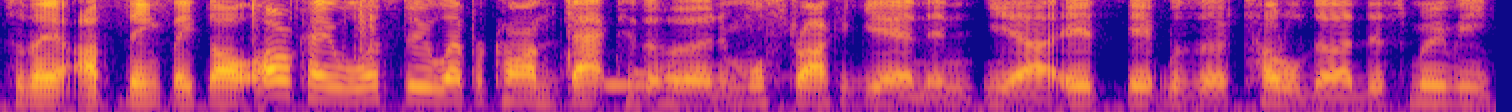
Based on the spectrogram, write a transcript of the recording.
So they, I think they thought, okay, well, let's do Leprechaun Back to the Hood, and we'll strike again. And yeah, it it was a total dud. This movie,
